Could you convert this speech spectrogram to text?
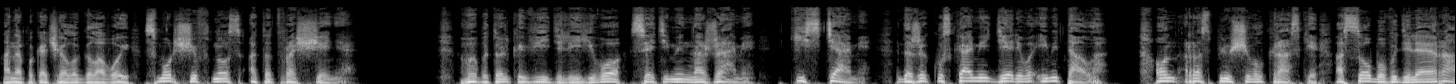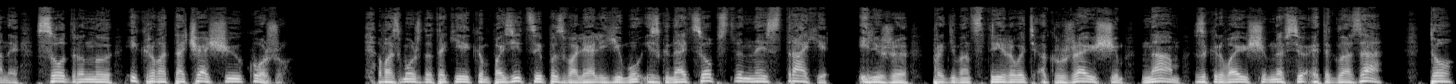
Она покачала головой, сморщив нос от отвращения. «Вы бы только видели его с этими ножами, кистями, даже кусками дерева и металла. Он расплющивал краски, особо выделяя раны, содранную и кровоточащую кожу. Возможно, такие композиции позволяли ему изгнать собственные страхи или же продемонстрировать окружающим, нам, закрывающим на все это глаза, то,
